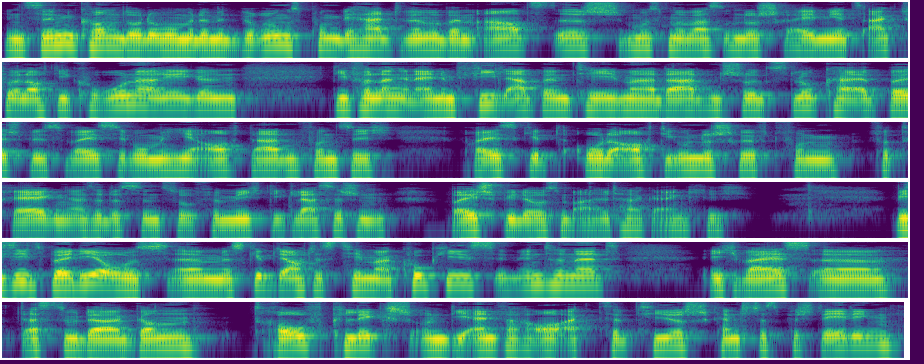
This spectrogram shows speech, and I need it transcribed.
in Sinn kommt oder wo man damit Berührungspunkte hat. Wenn man beim Arzt ist, muss man was unterschreiben. Jetzt aktuell auch die Corona-Regeln, die verlangen einem viel ab beim Thema Datenschutz, Luca-App beispielsweise, wo man hier auch Daten von sich preisgibt oder auch die Unterschrift von Verträgen. Also das sind so für mich die klassischen Beispiele aus dem Alltag eigentlich. Wie sieht's bei dir aus? Ähm, es gibt ja auch das Thema Cookies im Internet. Ich weiß, äh, dass du da gern draufklickst und die einfach auch akzeptierst. Kannst du das bestätigen?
